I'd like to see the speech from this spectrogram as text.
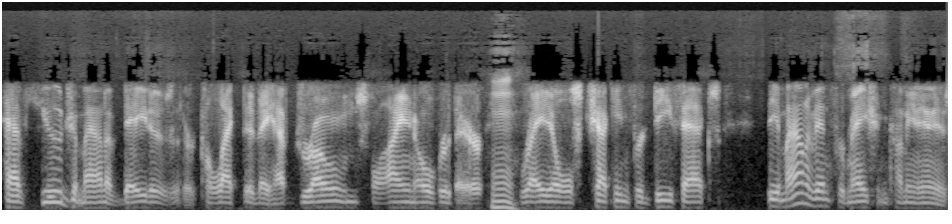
have huge amount of data that are collected. They have drones flying over their hmm. rails, checking for defects. The amount of information coming in is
